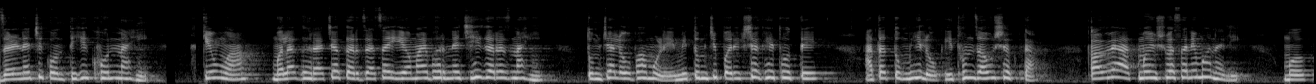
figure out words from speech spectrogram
जळण्याची कोणतीही खून नाही. किंवा मला घराच्या कर्जाचा ई एम आय भरण्याचीही गरज नाही. तुमच्या लोभामुळे मी तुमची परीक्षा घेत होते. आता तुम्ही लोक इथून जाऊ शकता. काव्य आत्मविश्वासाने म्हणाली मग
